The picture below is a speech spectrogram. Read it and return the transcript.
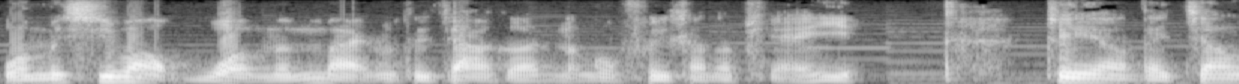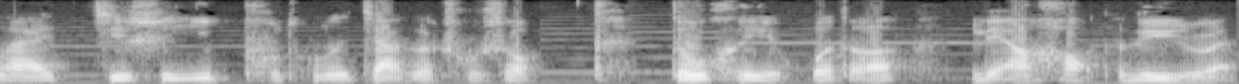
我们希望我们买入的价格能够非常的便宜。这样在将来即使以普通的价格出售，都可以获得良好的利润。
